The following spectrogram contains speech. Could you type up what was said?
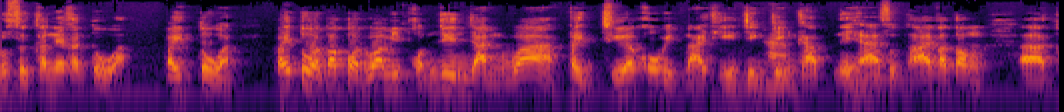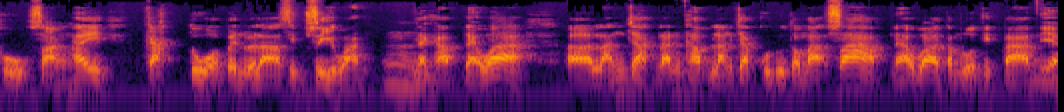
รู้สึกขั้นเนื้อขั้นตัว ไปตรวจ ไปตรวจปรากฏว่ามีผลยืนยันว่าติดเชื้อโควิด -19 จริง ๆ ครับนี่ฮะสุดท้ายก็ต้องเออถูกสั่งให้กักตัวเป็นเวลา 14 วันอืมนะครับ แต่ว่าเอ่อหลังจากนั้นครับหลังจากคุณอุตตมะทราบนะว่าตำรวจติดตามเนี่ย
